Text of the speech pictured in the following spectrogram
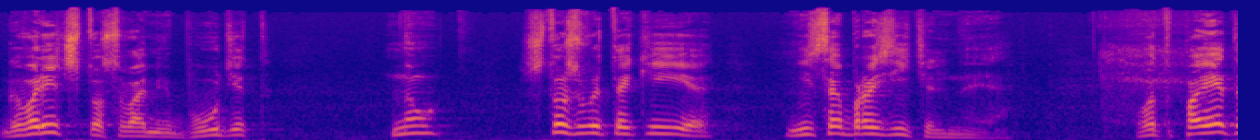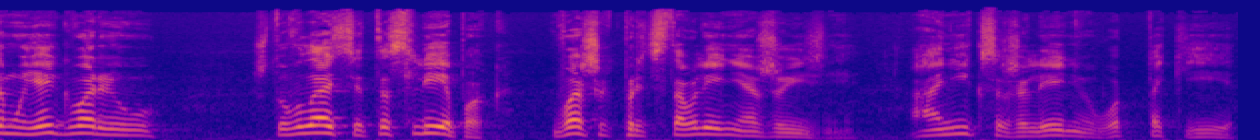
говорит, что с вами будет. Ну, Что же вы такие несообразительные? Вот поэтому я и говорю, что власть это слепок ваших представлений о жизни. А они, к сожалению, вот такие.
